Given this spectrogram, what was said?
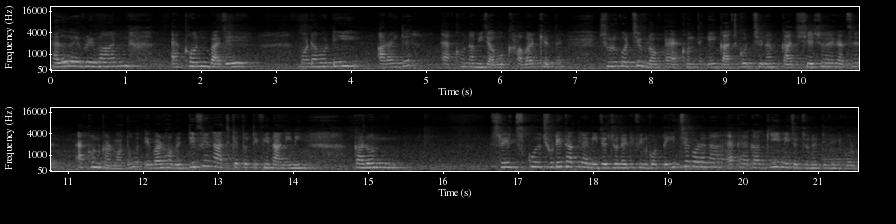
হ্যালো এভরিওয়ান এখন বাজে মোটামুটি আড়াইটে। এখন আমি যাব খাবার খেতে। শুরু করছি ব্লগটা এখন থেকেই। কাজ করছিলাম, কাজ শেষ হয়ে গেছে এখনকার মতো। এবার হবে টিফিন। আজকে তো টিফিন আনিনি। কারণ স্ট্রিট স্কুল ছুটি থাকলে নিজের জন্য টিফিন করতে ইচ্ছে করে না। একা একা কি নিজের জন্য টিফিন করব?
